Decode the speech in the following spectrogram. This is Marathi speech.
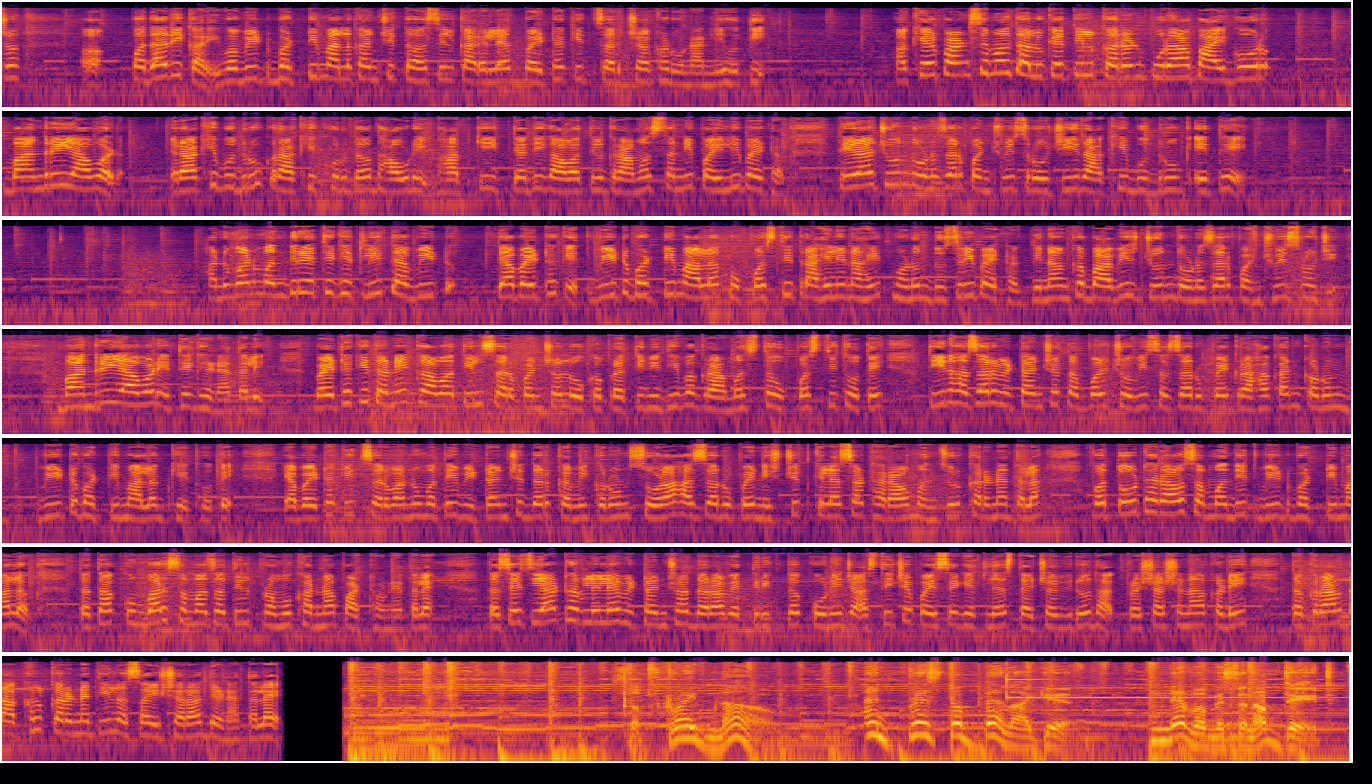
पदाधिकारी व वीटभट्टी मालकांची तहसील कार्यालयात बैठकीत चर्चा घडवून आणली होती. अखेर पाणसेमल तालुक्यातील करणपुरा बायगोर बांद्रे यावड राखी बुद्रुक राखी खुर्द धावडी भातकी इत्यादी गावातील ग्रामस्थांनी पहिली बैठक तेरा जून दोन हजार पंचवीस रोजी राखी बुद्रुक येथे हनुमान मंदिर येथे घेतली. त्या वीट त्या बैठकीत वीट भट्टी मालक उपस्थित राहिले नाहीत म्हणून दुसरी बैठक दिनांक बावीस जून दोन हजार पंचवीस रोजी बांद्री यावड येथे घेण्यात आली. बैठकीत अनेक गावातील सरपंच लोकप्रतिनिधी व ग्रामस्थ उपस्थित होते. तीन हजार विटांचे तब्बल चोवीस हजार रुपये ग्राहकांकडून वीट भट्टी मालक घेत होते. या बैठकीत सर्वानुमते विटांचे दर कमी करून सोळा हजार रुपये निश्चित केल्याचा ठराव मंजूर करण्यात आला व तो ठराव संबंधित वीट भट्टी मालक तथा कुंभार समाजातील प्रमुखांना पाठवण्यात आलाय. तसेच या ठरलेल्या विटांच्या दराव्यतिरिक्त कोणी जास्तीचे पैसे पैसे घेतल्यास त्याच्या विरोधात प्रशासनाकडे तक्रार दाखल करण्यात येईल असा इशारा देण्यात आलाय. Subscribe now and press the bell icon never miss an update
